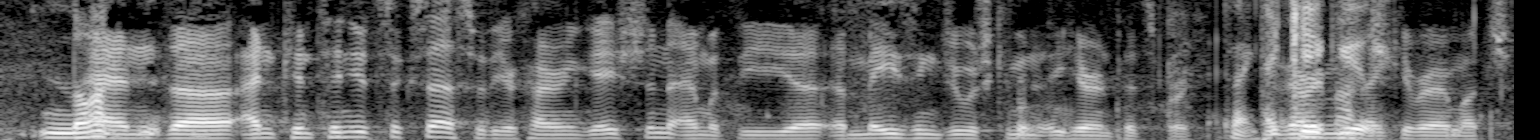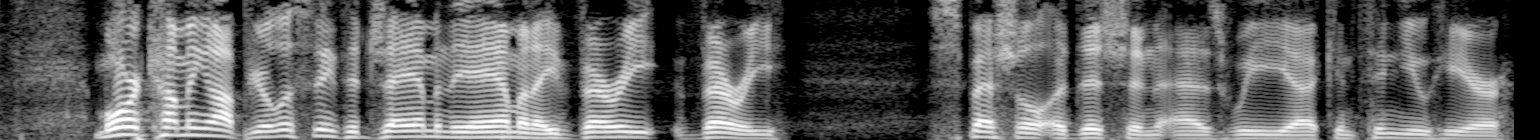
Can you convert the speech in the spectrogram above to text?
Not- and uh, and continued success with your congregation and with the uh, amazing Jewish community here in Pittsburgh. Thank you Thank very you. much. Thank you very much. More coming up. You're listening to JM in the AM on a very, very special edition as we uh, continue here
